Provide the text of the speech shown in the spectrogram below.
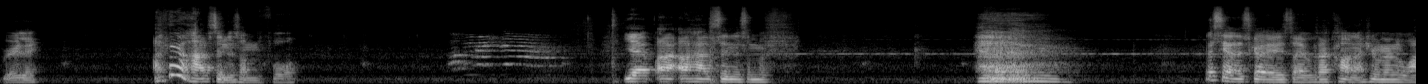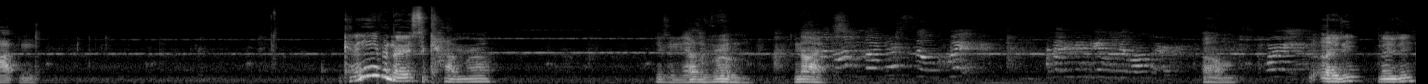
Really? I think I have seen this one before. Yep, I, I have seen this one before. Let's see how this goes though, because I can't actually remember what happened. Can he even notice the camera? He's in the other room. Nice. Oh, you got here so quick. I thought you were gonna be a little bit longer. Um, Where are you? lady, lady.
